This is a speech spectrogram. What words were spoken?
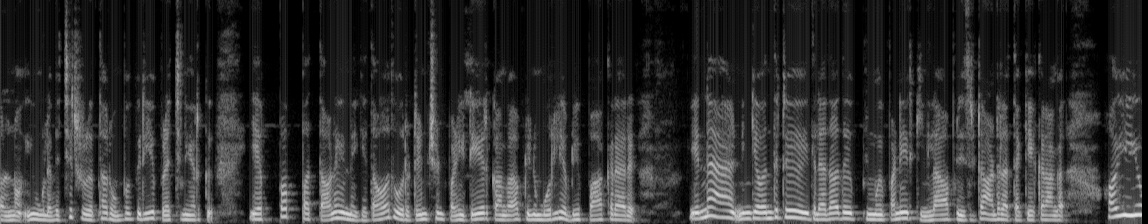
தள்ளணும். இவங்களை வச்சுட்டு தான் ரொம்ப பெரிய பிரச்சனையாக இருக்குது எப்போ பார்த்தாலும் என்னை ஏதாவது ஒரு டென்ஷன் பண்ணிகிட்டே இருக்காங்க அப்படின்னு முரளி அப்படியே பார்க்குறாரு என்ன நீங்கள் வந்துட்டு இதில் ஏதாவது பண்ணியிருக்கீங்களா அப்படின்னு சொல்லிட்டு ஆண்டலத்தை கேட்குறாங்க ஐயோ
